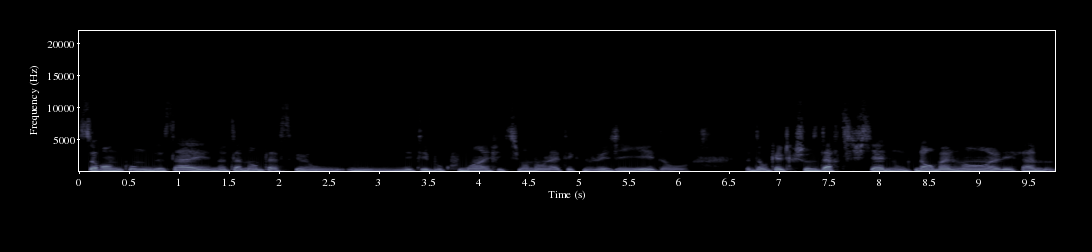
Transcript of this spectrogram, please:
se rendre compte de ça et notamment parce qu'on on était beaucoup moins effectivement dans la technologie et dans quelque chose d'artificiel. Donc normalement, les femmes,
